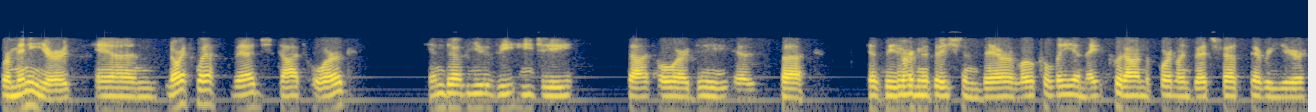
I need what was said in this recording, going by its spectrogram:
for many years, and northwestveg.org, nwveg.org is uh, is the organization there locally, and they put on the Portland Veg Fest every year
